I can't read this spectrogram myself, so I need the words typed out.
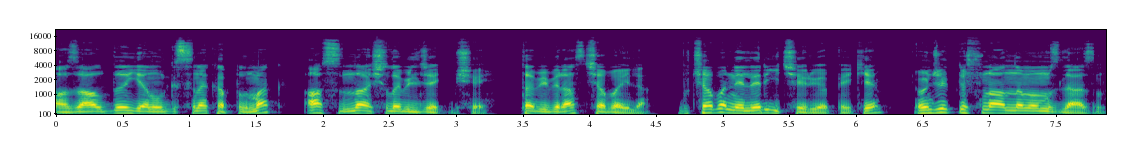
azaldığı yanılgısına kapılmak aslında aşılabilecek bir şey. Tabi biraz çabayla. Bu çaba neleri içeriyor peki? Öncelikle şunu anlamamız lazım.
